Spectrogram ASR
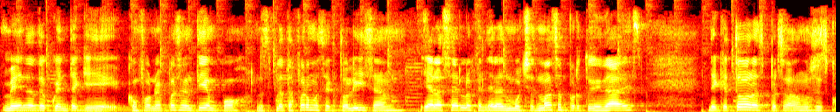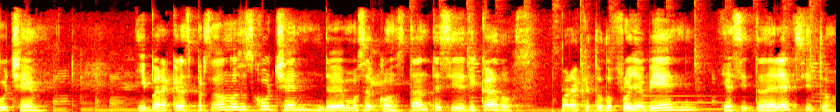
me he dado cuenta que conforme pasa el tiempo, las plataformas se actualizan y al hacerlo generan muchas más oportunidades de que todas las personas nos escuchen. Y para que las personas nos escuchen, debemos ser constantes y dedicados para que todo fluya bien y así tener éxito.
